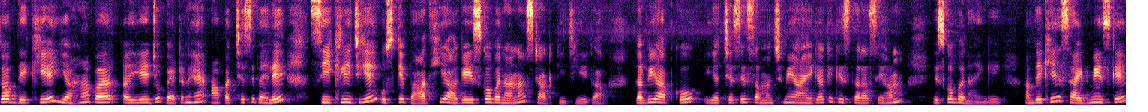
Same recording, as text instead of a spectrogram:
तो अब देखिए, यहाँ पर ये जो पैटर्न है, आप अच्छे से पहले सीख लीजिए, उसके बाद ही आगे इसको बनाना स्टार्ट कीजिएगा। तभी आपको ये अच्छे से समझ में आएगा कि किस तरह से हम इसको बनाएँगे। अब देखिए साइड में इसके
